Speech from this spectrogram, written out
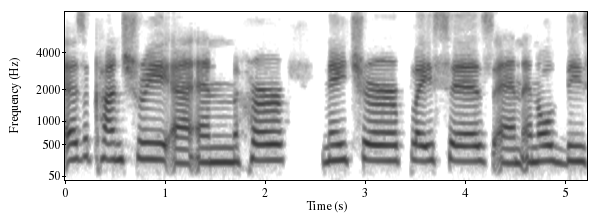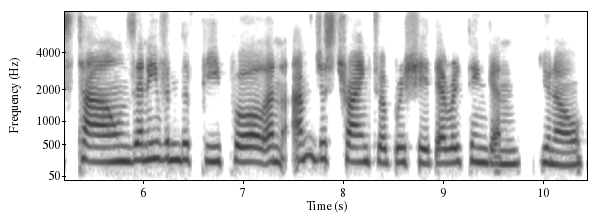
as a country and, and her nature places and and all these towns and even the people and I'm just trying to appreciate everything and you know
